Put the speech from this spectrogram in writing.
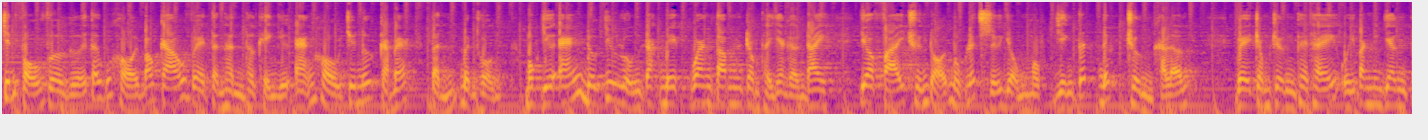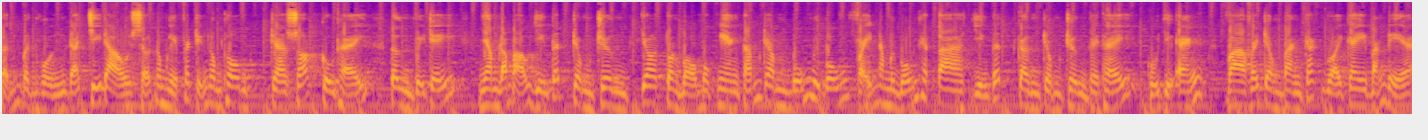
Chính phủ vừa gửi tới Quốc hội báo cáo về tình hình thực hiện dự án hồ chứa nước Ca Bét, tỉnh Bình Thuận. Một dự án được dư luận đặc biệt quan tâm trong thời gian gần đây do phải chuyển đổi mục đích sử dụng một diện tích đất rừng khá lớn. Về trồng rừng thay thế, Ủy ban Nhân dân tỉnh Bình Thuận đã chỉ đạo Sở Nông nghiệp Phát triển Nông thôn tra soát cụ thể từng vị trí nhằm đảm bảo diện tích trồng rừng cho toàn bộ 1.844,54 ha diện tích cần trồng rừng thay thế của dự án và phải trồng bằng các loại cây bản địa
